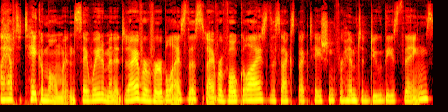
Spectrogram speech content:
I have to take a moment and say, wait a minute, did I ever verbalize this? Did I ever vocalize this expectation for him to do these things?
